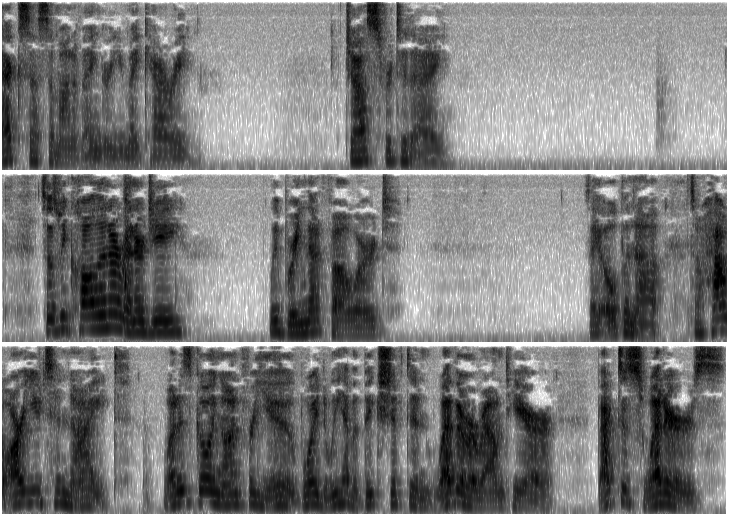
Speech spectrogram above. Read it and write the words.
excess amount of anger you may carry. Just for today. So, as we call in our energy, we bring that forward. I open up. So, how are you tonight? What is going on for you? Boy, do we have a big shift in weather around here. Back to sweaters.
